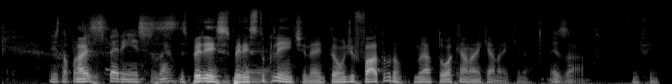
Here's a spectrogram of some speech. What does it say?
A gente está falando das experiências, né? Experiência, experiência é... do cliente, né? Então, de fato, não, não é à toa que a Nike é a Nike, né? Exato. Enfim.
